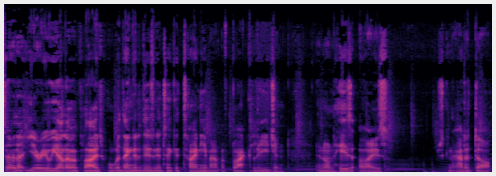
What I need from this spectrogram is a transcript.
With that Yriel yellow applied, what we're then going to do is going to take a tiny amount of Black Legion and on his eyes, I'm just going to add a dot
